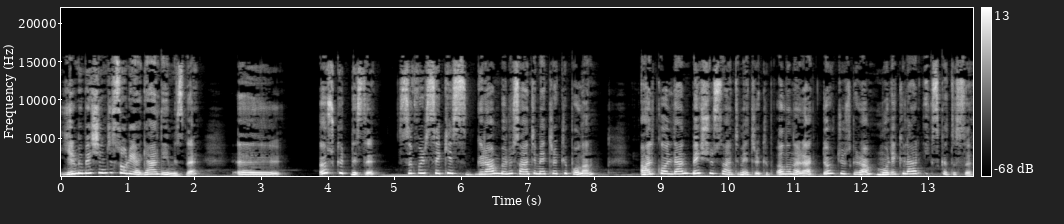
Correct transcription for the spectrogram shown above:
25. soruya geldiğimizde e, öz kütlesi 0,8 gram bölü santimetre küp olan alkolden 500 santimetre küp alınarak 400 gram moleküler X katısı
